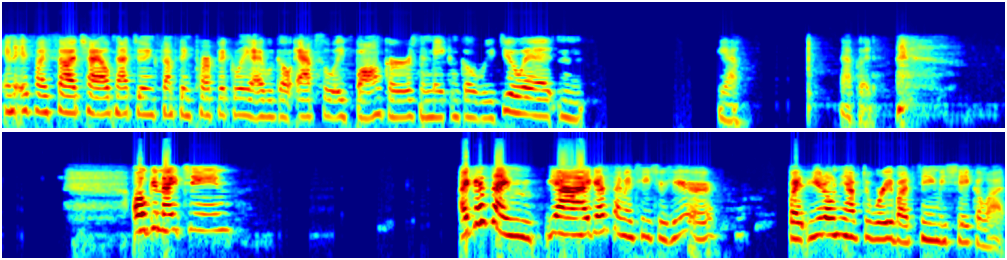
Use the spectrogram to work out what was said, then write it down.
and if I saw a child not doing something perfectly, I would go absolutely bonkers and make them go redo it. And yeah, not good. Oh, good night, Jean. I guess I'm, yeah, I guess I'm a teacher here. But you don't have to worry about seeing me shake a lot.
